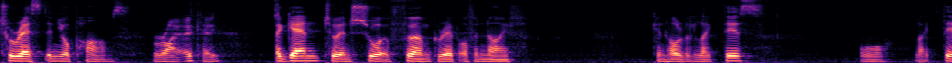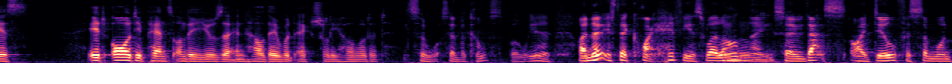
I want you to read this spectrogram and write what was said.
to rest in your palms. Right, okay. Again, to ensure a firm grip of a knife. You Can hold it like this or like this. It all depends on the user and how they would actually hold it. So what's ever comfortable, yeah. I noticed they're quite heavy as well, aren't Mhm. they? So that's ideal for someone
